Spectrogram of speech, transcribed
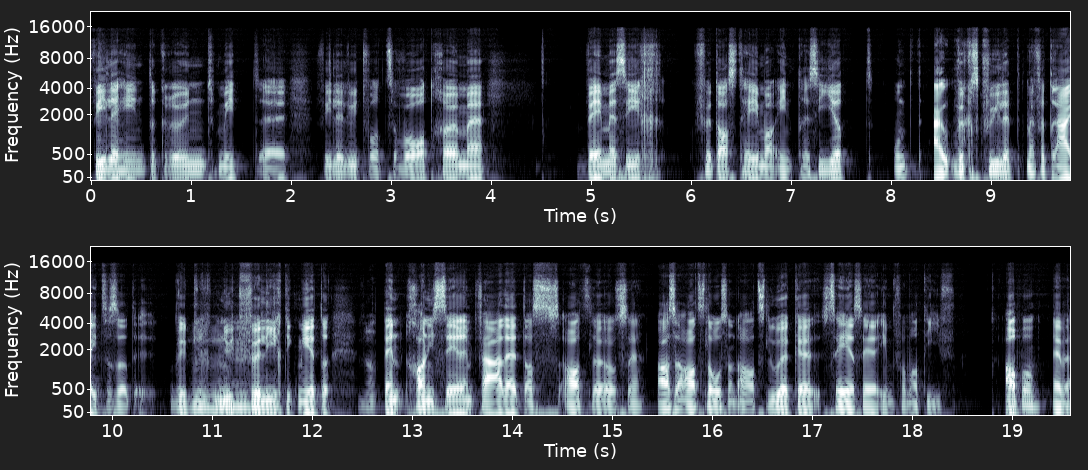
vielen Hintergründen, mit äh, vielen Leuten, die zu Wort kommen. Wenn man sich für das Thema interessiert und auch wirklich das Gefühl hat, man vertreibt es, also äh, wirklich nicht für leichte Gemüter, dann kann ich sehr empfehlen, das anzuhören, also anzuhören und anzuschauen. Sehr, sehr informativ. Aber eben,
